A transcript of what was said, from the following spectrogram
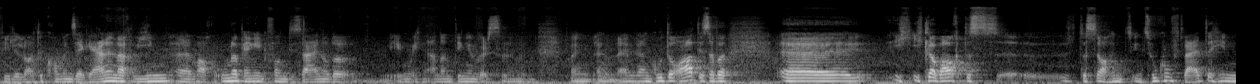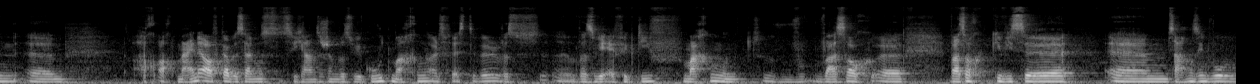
Viele Leute kommen sehr gerne nach Wien, ähm, auch unabhängig von Design oder irgendwelchen anderen Dingen, weil es ein, ein, ein, ein guter Ort ist. Aber äh, ich, ich glaube auch, dass das auch in, in, Zukunft weiterhin ähm, auch, auch, meine Aufgabe sein muss, sich anzuschauen, was wir gut machen als Festival, was, äh, was wir effektiv machen und was auch, äh, was auch gewisse ähm, Sachen sind, wo,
